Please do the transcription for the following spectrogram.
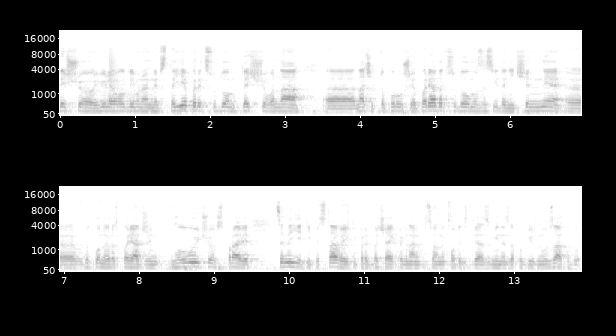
те, що Юлія Володимирівна не встає перед судом, те, що вона е, начебто порушує порядок в судовому засіданні, чи не е, виконує розпоряджень головуючого в справі, це не є ті підстави, які передбачає Кримінальний процесуальний кодекс для зміни запобіжного заходу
